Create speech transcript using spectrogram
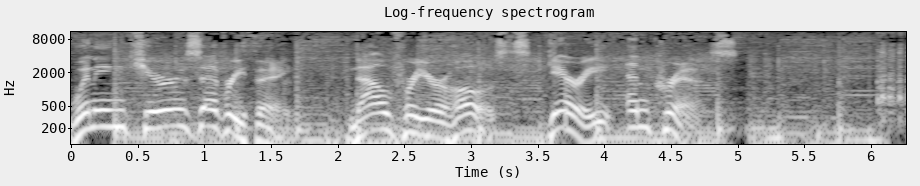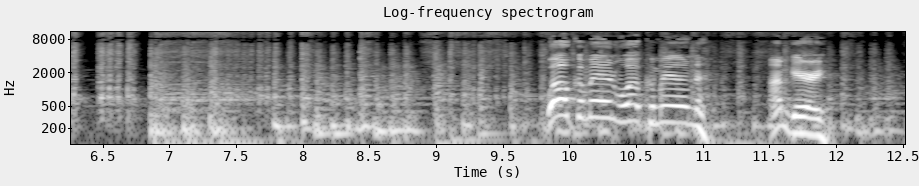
Winning Cures Everything. Now for your hosts, Gary and Chris. Welcome in, welcome in. I'm Gary.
